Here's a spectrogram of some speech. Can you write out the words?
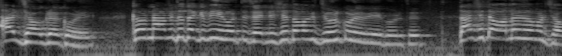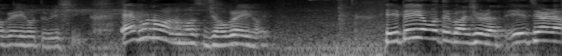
আর ঝগড়া করে। কারণ আমি তো তাকে বিয়ে করতে চাই না সে তো আমাকে জোর করে বিয়ে করতে তার সাথে অলওয়েজ আমার ঝগড়াই হতো বেশি। এখনও অলমোস্ট ঝগড়াই হয়। এটাই আমাদের বাসর রাত। এছাড়া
